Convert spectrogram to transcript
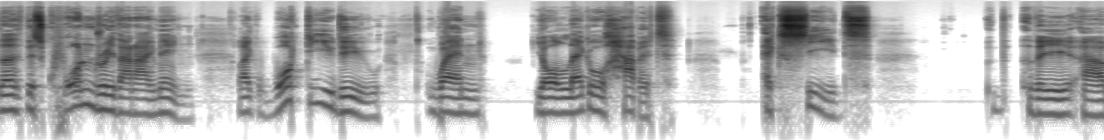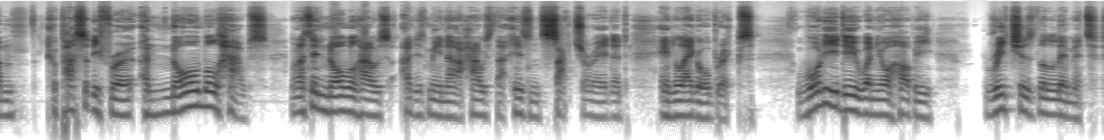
the this quandary that I'm in. Like, what do you do when your Lego habit exceeds the um, capacity for a, a, normal house. When I say normal house, I just mean a house that isn't saturated in Lego bricks. What do you do when your hobby reaches the limit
